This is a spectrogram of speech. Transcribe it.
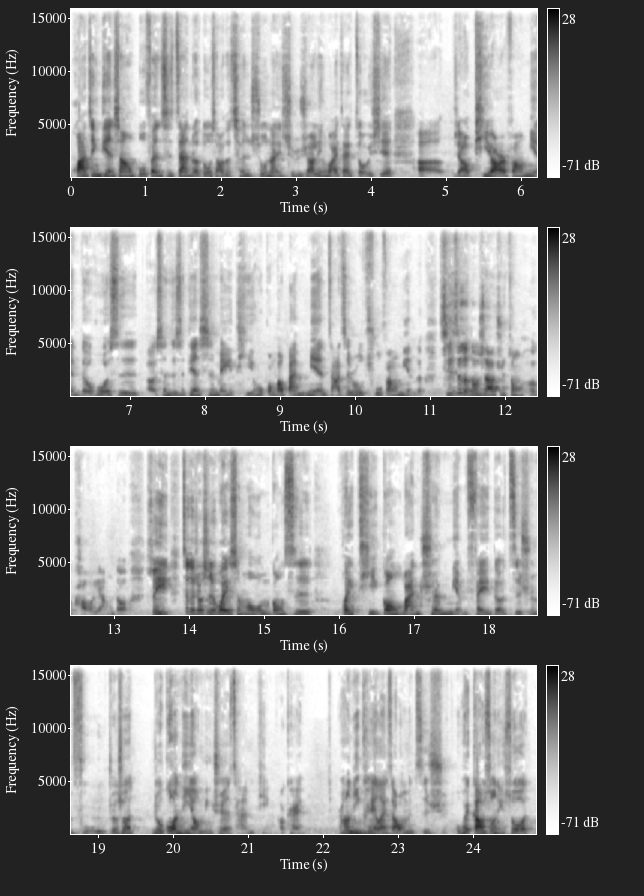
跨境电商部分是占了多少的成数？那你需不需要另外再走一些呃比较 PR 方面的，或者是呃甚至是电视媒体或广告版面、杂志入出方面的？其实这个都是要去综合考量的。所以这个就是为什么我们公司会提供完全免费的咨询服务，就是说如果你有明确的产品，OK，然后你可以来找我们咨询，嗯、我会告诉你说。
